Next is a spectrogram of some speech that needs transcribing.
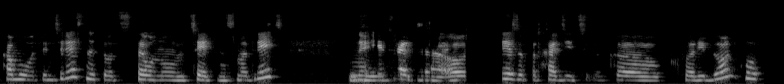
кому вот интересно, это вот Стеллану Цейтлин смотреть, Mm-hmm. И опять же, резко подходить к, к ребенку.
